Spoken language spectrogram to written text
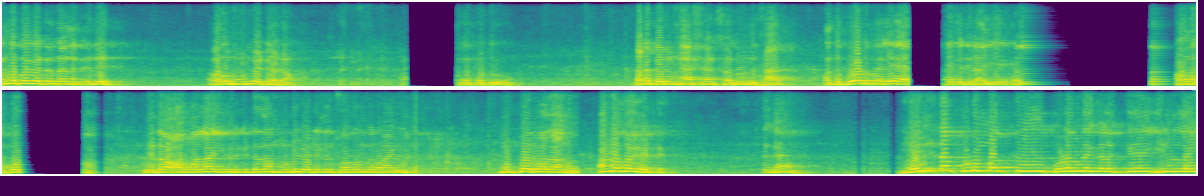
அங்கே போய் வெட்டுறதா இது அவர் முடி வெட்டுற இடம். போட்டிருக்கோம். கடை பேரு நேஷனல் சலூன் சார். அந்த போர்டு மேலேயே ராஜபதி ராயி அவங்க போட்டு ஏதோ அவங்கெல்லாம் இவர்கிட்ட தான் முடி வெட்டுன்னு சுதந்திரம் வாங்கி கொடுத்தாங்க. முப்பது ரூபா தாங்க. அங்க போய் வெட்டு. எந்த குடும்பத்தில் குழந்தைகளுக்கு இல்லை?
